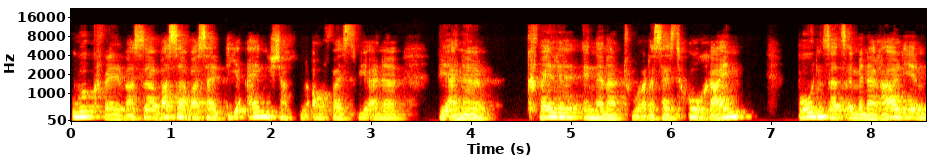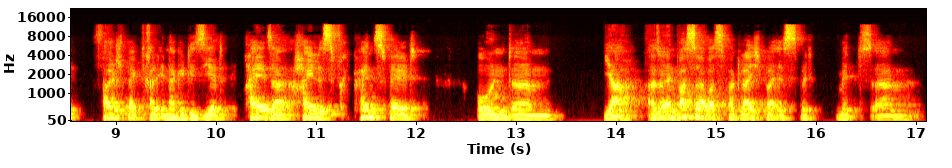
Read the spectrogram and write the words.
Urquellwasser, Wasser, was halt die Eigenschaften aufweist wie eine, wie eine Quelle in der Natur. Das heißt hoch rein, Bodensatz in Mineralien, vollspektral energetisiert, heilser, heiles Frequenzfeld, und ähm, ja, also ein Wasser, was vergleichbar ist mit, mit ähm,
